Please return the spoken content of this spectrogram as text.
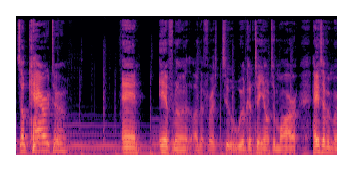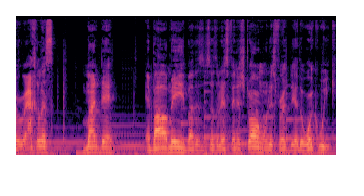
So, character and influence are the first two. We'll continue on tomorrow. Have a miraculous Monday. And by all means, brothers and sisters, let's finish strong on this first day of the work week.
